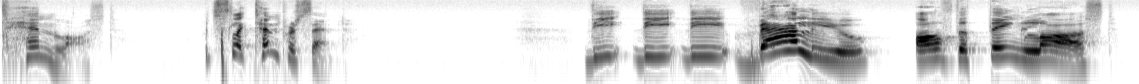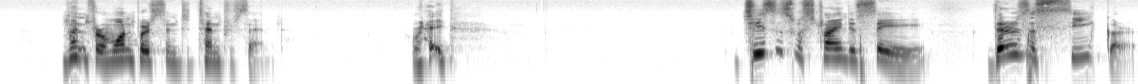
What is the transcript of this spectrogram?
10 lost, which is like 10%. The, the, the value of the thing lost went from 1% to 10%, right? Jesus was trying to say there is a seeker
